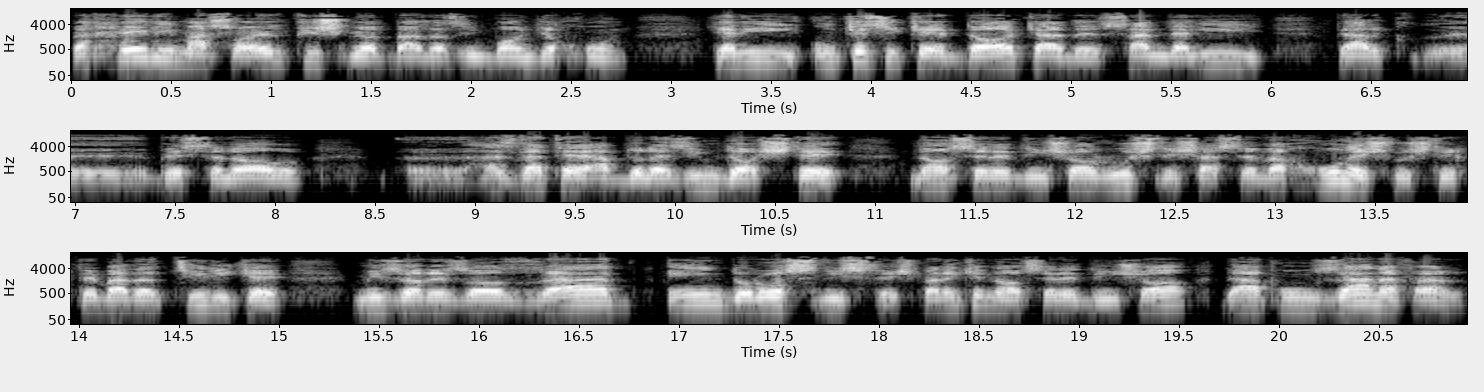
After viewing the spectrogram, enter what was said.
و خیلی مسائل پیش میاد بعد از این بانک خون. یعنی اون کسی که ادعا کرده صندلی در به اصطلاح حضرت عبدالعظیم داشته ناصر شاه روش نشسته و خونش روش ریخته بعد از تیری که میزار زاد این درست نیستش. برای اینکه ناصر شاه ده پونزه نفر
